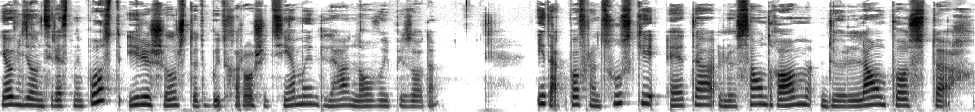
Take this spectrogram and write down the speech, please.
Я увидела интересный пост и решила, что это будет хорошей темой для нового эпизода. Итак, по-французски это le syndrome de l'imposteur.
